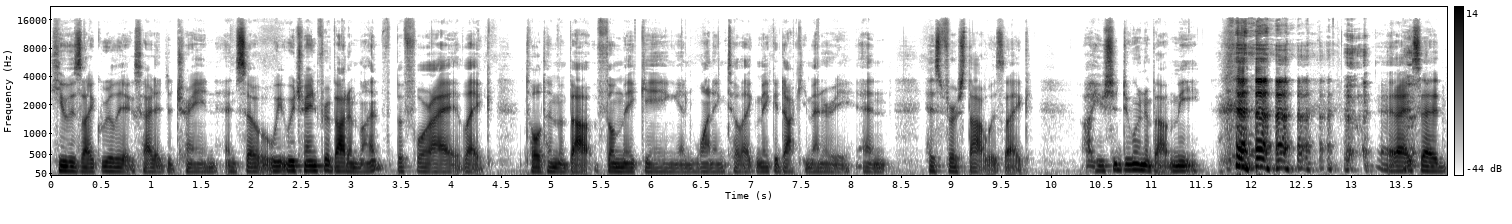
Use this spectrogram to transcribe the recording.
he was like really excited to train, and so we, we trained for about a month before I like told him about filmmaking and wanting to like make a documentary, and his first thought was like. Oh, you should do one about me. And I said,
